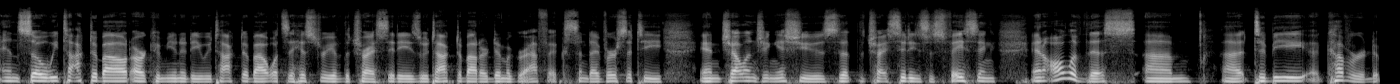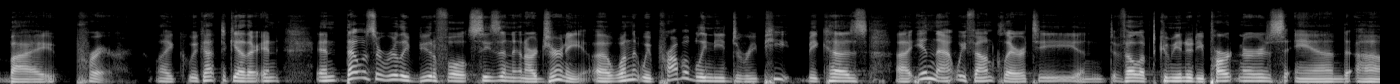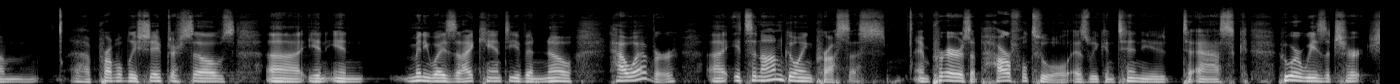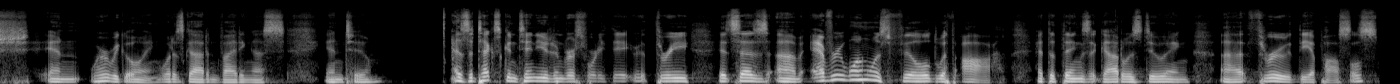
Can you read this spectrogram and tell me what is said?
And so we talked about our community. We talked about what's the history of the Tri Cities. We talked about our demographics and diversity and challenging issues that the Tri Cities is facing. And all of this um, uh, to be covered by prayer. Like we got together and, and that was a really beautiful season in our journey. Uh, one that we probably need to repeat because, uh, in that we found clarity and developed community partners and, um, uh, probably shaped ourselves, uh, in, in, many ways that I can't even know. However, uh, it's an ongoing process. And prayer is a powerful tool as we continue to ask, who are we as a church and where are we going? What is God inviting us into? as the text continued in verse 43, it says, um, everyone was filled with awe at the things that God was doing uh, through the apostles.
